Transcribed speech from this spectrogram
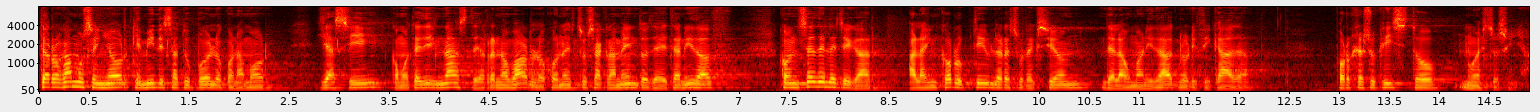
Te rogamos, Señor, que mires a tu pueblo con amor y así, como te dignaste renovarlo con estos sacramentos de eternidad, concédele llegar a la incorruptible resurrección de la humanidad glorificada. Por Jesucristo nuestro Señor.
